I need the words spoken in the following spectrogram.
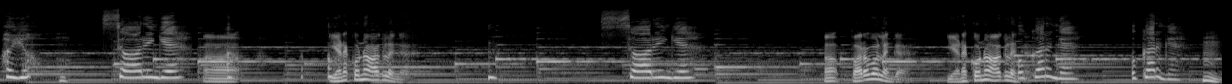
ஐயோ. சாரிங்க எனக்கு ஒன்றும் ஆகலைங்க. சாரிங்க பரவாயில்லைங்க. எனக்கு ஒன்றும் ஆகலைங்க. உட்காருங்க. உட்காருங்க. ம்.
